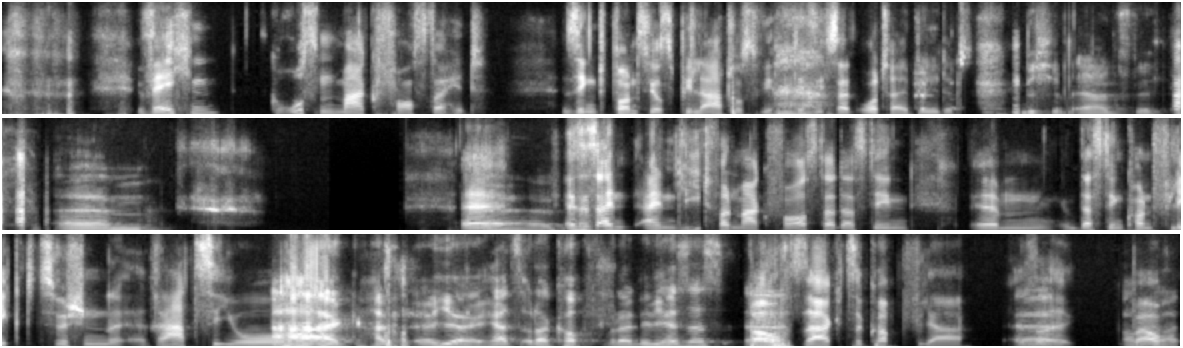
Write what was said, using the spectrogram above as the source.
Welchen großen Mark Forster-Hit singt Pontius Pilatus, während er sich sein Urteil bildet? Nicht im Ernst. Nicht. ähm, äh, äh, es ist ein, ein Lied von Mark Forster, das den ähm, das den Konflikt zwischen Ratio. Ah, hat, äh, hier, Herz oder Kopf, oder nee, wie heißt das? Bauch äh, sagt zu Kopf, ja. Also, äh, oh Bauch.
